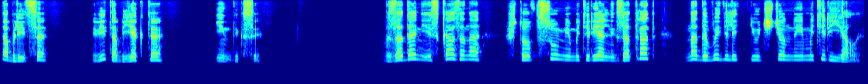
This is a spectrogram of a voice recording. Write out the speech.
Таблица, вид объекта, индексы. В задании сказано, что в сумме материальных затрат надо выделить неучтенные материалы.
